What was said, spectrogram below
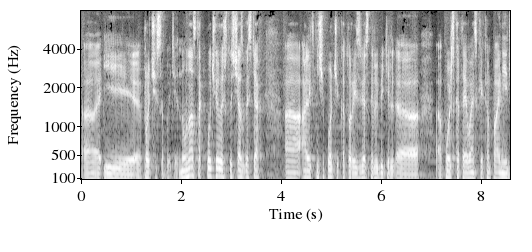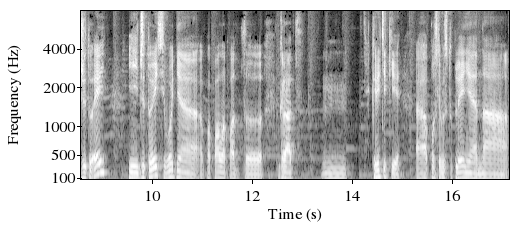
э, и прочие события. Но у нас так получилось, что сейчас в гостях э, Алекс Нечепорчик, который известный любитель э, польско-тайваньской компании G2A, и G2A сегодня попала под э, град критики э, после выступления на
